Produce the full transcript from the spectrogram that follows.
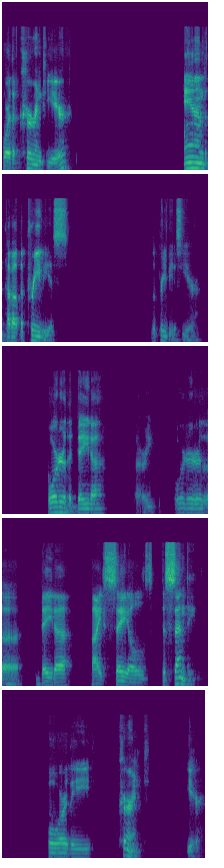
for the current year. And how about the previous, the previous year? Order the data, sorry, order the data by sales descending for the current year.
